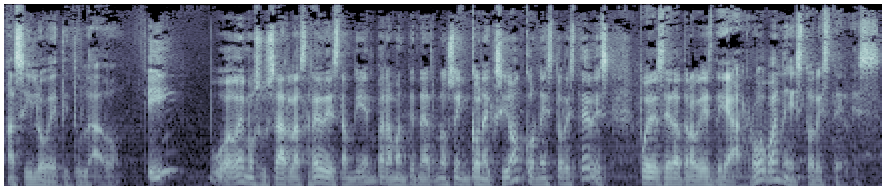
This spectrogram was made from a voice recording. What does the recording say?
así lo he titulado. Y podemos usar las redes también para mantenernos en conexión con Néstor Esteves. Puede ser a través de arroba Néstor Esteves.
